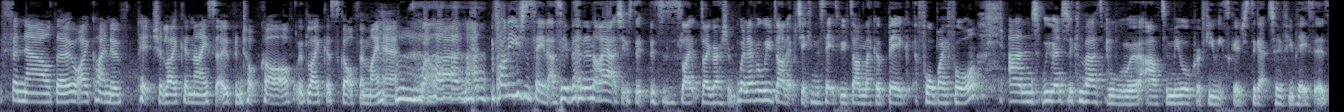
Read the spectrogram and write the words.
For now, though, I kind of picture like a nice open top car with like a scarf in my hair. Well, um, funny you should say that. So Ben and I actually, this is a slight digression. Whenever we've done it, particularly in the States, we've done like a big 4x4 and we rented a convertible when we were out in Mallorca a few weeks ago just to get to a few places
